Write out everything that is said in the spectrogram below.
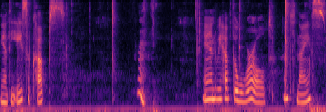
We have the Ace of Cups. Hmm. And we have the World. That's nice.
